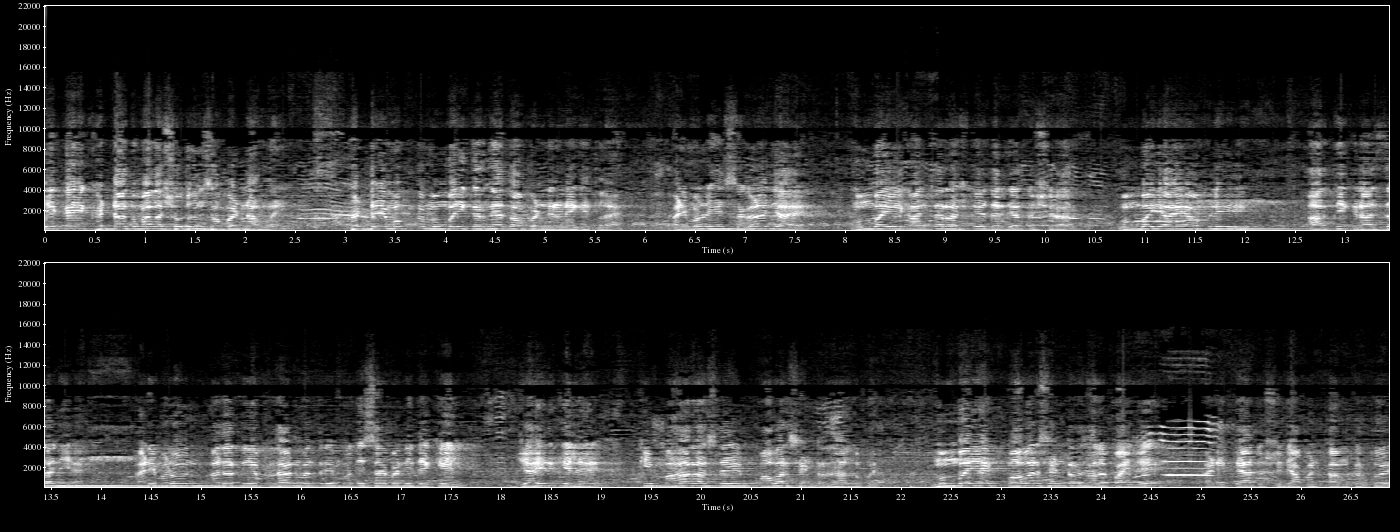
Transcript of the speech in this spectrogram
एकही खड्डा तुम्हाला शोधून सापडणार नाही. खड्डे मुक्त मुंबई करण्याचा आपण निर्णय घेतला आहे आणि म्हणून हे सगळं जे आहे मुंबई एक आंतरराष्ट्रीय दर्जाचं शहर. मुंबई आहे आपली आर्थिक राजधानी आहे. आणि म्हणून आदरणीय प्रधानमंत्री मोदी साहेबांनी देखील जाहीर केलंय की महाराष्ट्र हे पॉवर सेंटर झालं पाहिजे. मुंबई एक पॉवर सेंटर झालं पाहिजे आणि त्या दृष्टीने आपण काम करतोय.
